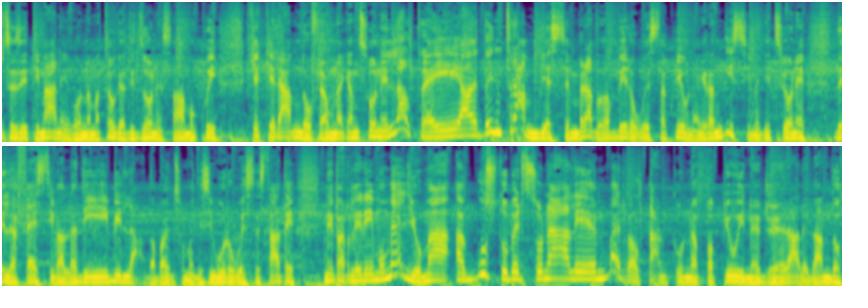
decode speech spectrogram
settimane con Matteo Gatizzone stavamo qui chiacchierando fra una canzone e l'altra e ad entrambi è sembrata davvero questa qui una grandissima edizione del festival di Villada. Poi, insomma, di sicuro quest'estate ne parleremo meglio, ma a gusto personale, ma in realtà anche un po' più in generale, dando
